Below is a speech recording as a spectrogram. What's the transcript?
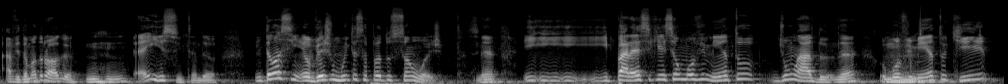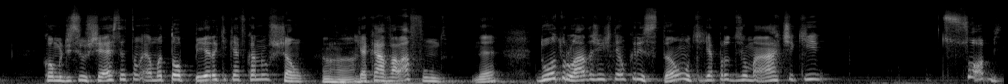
A vida é uma droga. Uhum. É isso, entendeu? Então, assim, eu vejo muito essa produção hoje, né? E, e- e- parece que esse é um movimento de um lado, né? O movimento que, como disse o Chesterton, é uma topeira que quer ficar no chão, quer cavar lá fundo, né? Do outro lado, a gente tem o cristão que quer produzir uma arte que sobe.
